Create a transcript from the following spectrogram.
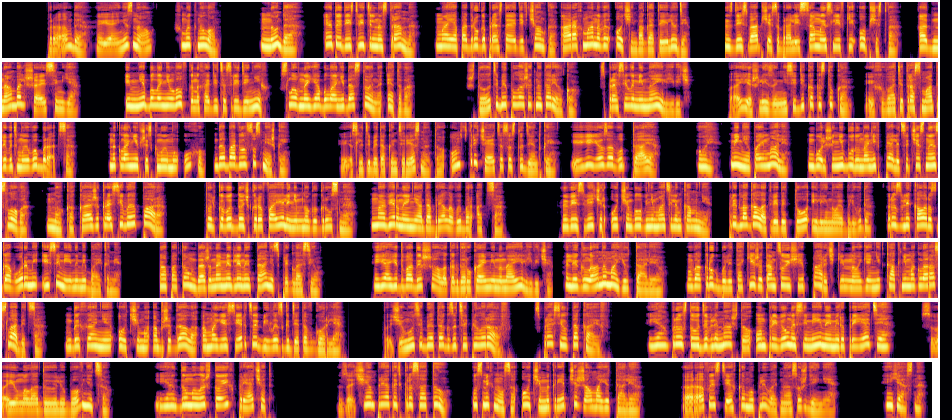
«Правда? Я и не знал», – хмыкнул он. «Ну да, это действительно странно. Моя подруга простая девчонка, а Рахмановы очень богатые люди. Здесь вообще собрались самые сливки общества. Одна большая семья. И мне было неловко находиться среди них, словно я была недостойна этого. «Что тебе положить на тарелку?» – спросил Имина Ильевич. «Поешь, Лиза, не сиди как истукан, и хватит рассматривать моего братца». Наклонившись к моему уху, добавил с усмешкой. «Если тебе так интересно, то он встречается со студенткой, и ее зовут Тая». «Ой, меня поймали. Больше не буду на них пялиться, честное слово. Но какая же красивая пара. Только вот дочка Рафаэля немного грустная, Наверное, не одобряла выбор отца. Весь вечер отчим был внимателен ко мне, предлагал отведать то или иное блюдо, развлекал разговорами и семейными байками. А потом даже на медленный танец пригласил. Я едва дышала, когда рука Эмина Наильевича легла на мою талию. Вокруг были такие же танцующие парочки, но я никак не могла расслабиться. Дыхание отчима обжигало, а мое сердце билось где-то в горле. «Почему тебя так зацепил Раф?» – спросил Такаев. Я просто удивлена, что он привел на семейное мероприятие свою молодую любовницу. Я думала, что их прячут. «Зачем прятать красоту?» – усмехнулся отчим и крепче сжал мою талию. А Раф из тех, кому плевать на осуждение. Ясно.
